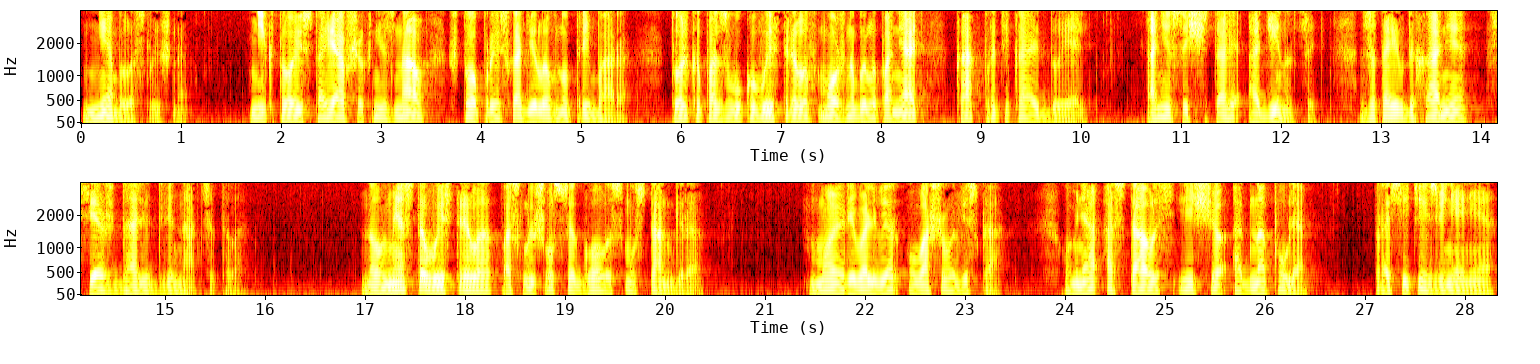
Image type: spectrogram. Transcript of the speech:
не было слышно. Никто из стоявших не знал, что происходило внутри бара. Только по звуку выстрелов можно было понять, как протекает дуэль. Они сосчитали одиннадцать. Затаив дыхание, все ждали двенадцатого. Но вместо выстрела послышался голос мустангера. «Мой револьвер у вашего виска. У меня осталась еще одна пуля. Просите извинения,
